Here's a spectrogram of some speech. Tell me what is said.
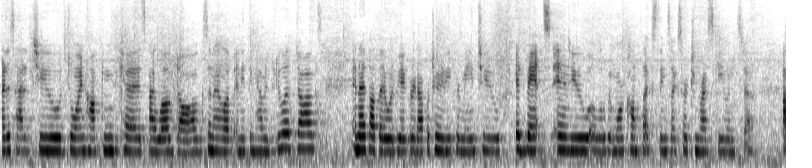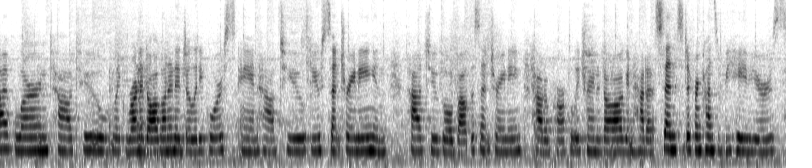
I decided to join Hocking because I love dogs and I love anything having to do with dogs and I thought that it would be a great opportunity for me to advance and do a little bit more complex things like search and rescue and stuff. I've learned how to like run a dog on an agility course and how to do scent training and how to go about the scent training, how to properly train a dog and how to sense different kinds of behaviors.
